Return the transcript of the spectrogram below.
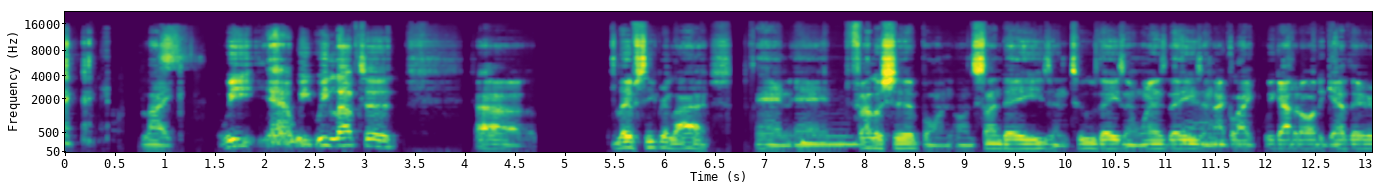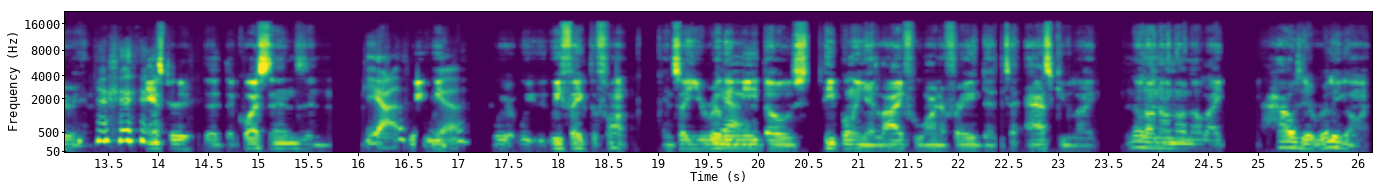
like we yeah we we love to uh live secret lives and and mm. fellowship on on Sundays and Tuesdays and Wednesdays yeah. and act like we got it all together and answer the, the questions and yeah we, we, yeah we, we we fake the funk and so you really yeah. need those people in your life who aren't afraid to, to ask you like no no no no no like how's it really going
